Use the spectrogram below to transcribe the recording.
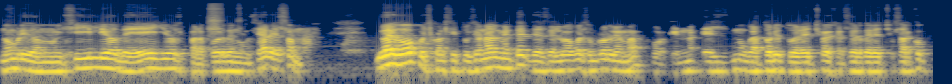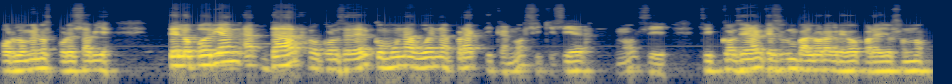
nombre y domicilio de ellos para poder denunciar, eso nada. Luego, pues constitucionalmente, desde luego es un problema porque es nugatorio tu derecho a ejercer derechos ARCO, por lo menos por esa vía. Te lo podrían ah, dar o conceder como una buena práctica, ¿no? Si quisieran, ¿no? Si, si consideran que es un valor agregado para ellos o no.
